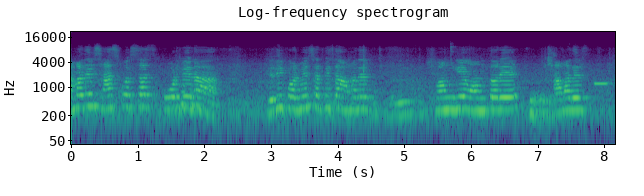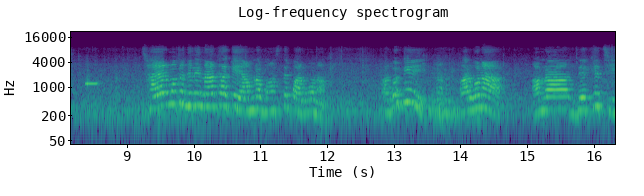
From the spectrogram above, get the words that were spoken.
আমাদের শ্বাস প্রশ্বাস পড়বে না। যদি পরমেশ্বর পিতা আমাদের সঙ্গে অন্তরে আমাদের ছায়ার মতো যদি না থাকে আমরা বাঁচতে পারব না। পারব কি? পারব না। আমরা দেখেছি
